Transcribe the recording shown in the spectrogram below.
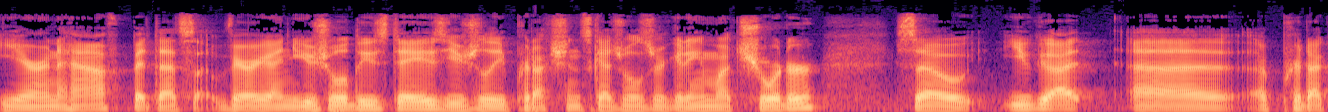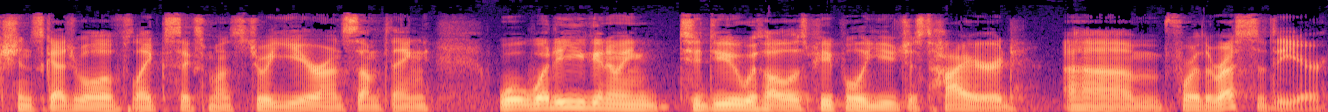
year and a half, but that's very unusual these days. Usually production schedules are getting much shorter. So you got uh, a production schedule of like six months to a year on something. Well, what are you going to do with all those people you just hired um, for the rest of the year?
